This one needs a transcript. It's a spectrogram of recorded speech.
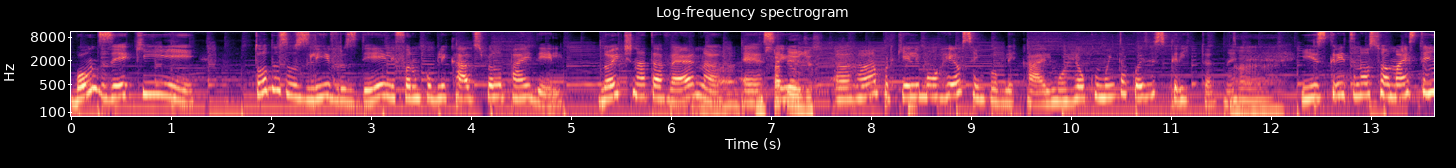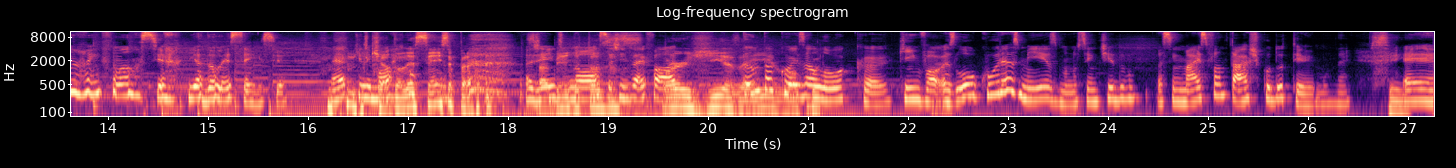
Bom dizer que Todos os livros dele foram publicados pelo pai dele. Noite na Taverna ah, é, saiu. Uhum, porque ele morreu sem publicar, ele morreu com muita coisa escrita, né? Ah. E escrito na sua mais tenra infância e adolescência né? Porque ele que morre. adolescência para a gente, nossa, a gente vai falar tanta aí, coisa louca. louca que envolve as loucuras mesmo, no sentido assim mais fantástico do termo, né? Sim. É,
